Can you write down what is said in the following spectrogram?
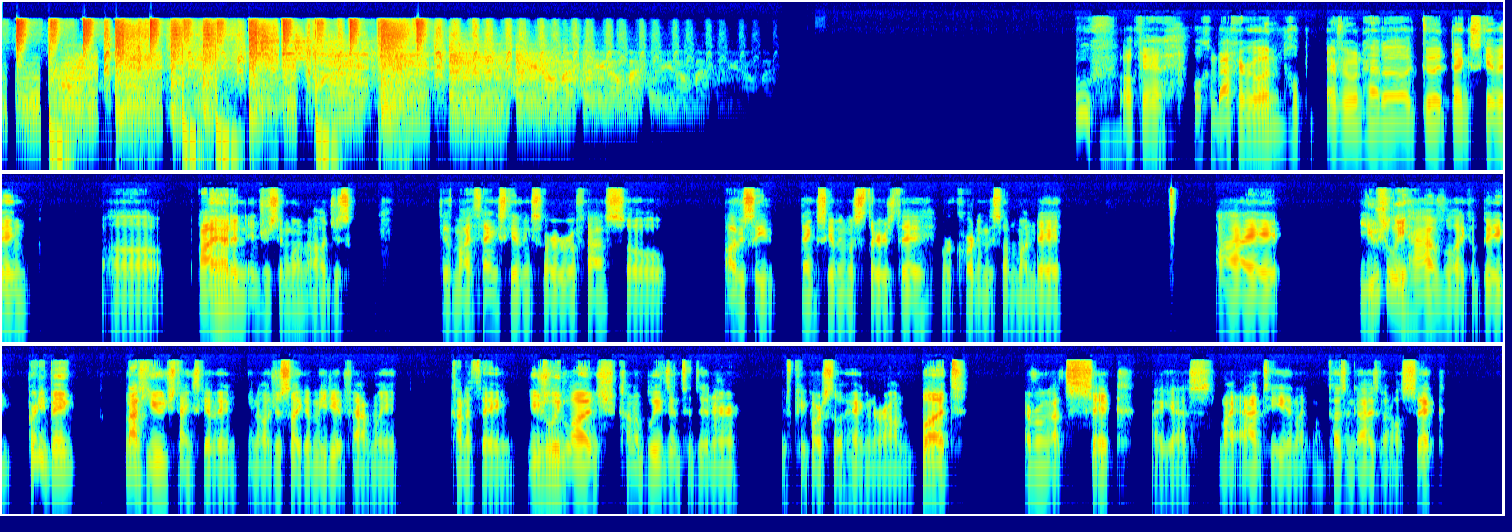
Oof. Okay. Welcome back, everyone. Hope everyone had a good Thanksgiving. Uh, I had an interesting one. I'll just give my Thanksgiving story real fast. So, obviously, Thanksgiving was Thursday. We're recording this on Monday. I usually have like a big, pretty big, not huge Thanksgiving, you know, just like immediate family kind of thing. Usually lunch kind of bleeds into dinner if people are still hanging around. But everyone got sick, I guess. My auntie and like my cousin guys got all sick.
